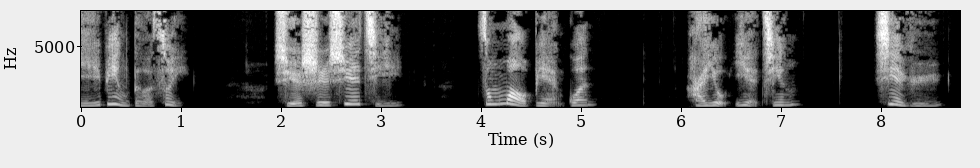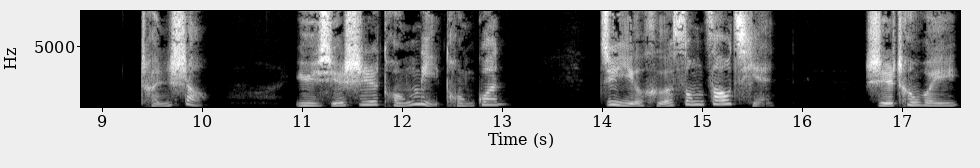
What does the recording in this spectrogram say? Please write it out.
一并得罪。学师薛吉、宗茂贬官。还有叶京、谢瑜、陈绍，与学师同理同官，俱以何松遭遣，时称为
